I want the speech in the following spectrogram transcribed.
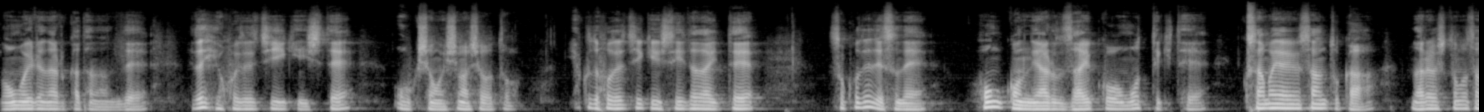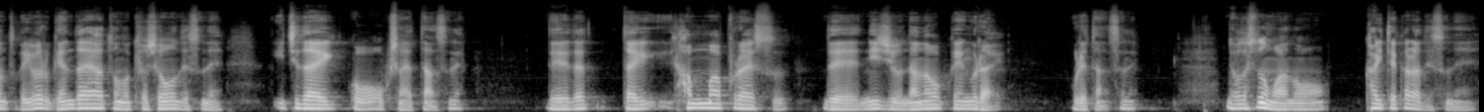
思い入れのある方なんでぜひ保税地域にしてオークションをしましょうということで保税地域にしていただいてそこでですね香港にある在庫を持ってきて草間彌生さんとか奈良義朝さんとかいわゆる現代アートの巨匠をですね一台こうオークションやったんですね。でだいたいハンマープライスで27億円ぐらい売れたんですね。で私どもあの買い手からですね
